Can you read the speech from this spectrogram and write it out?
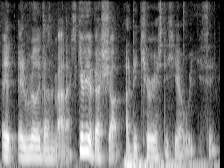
it, it really doesn't matter. Just give you your best shot. I'd be curious to hear what you think.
